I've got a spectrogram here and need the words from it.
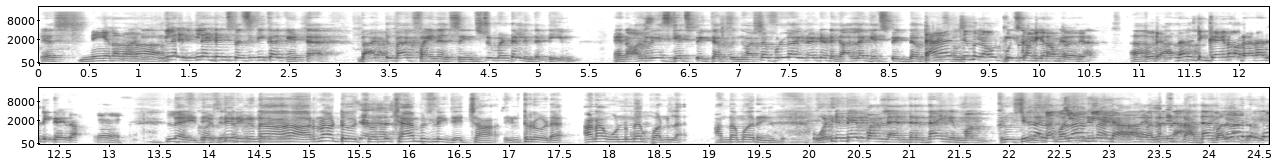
எஸ் நீங்க என்னடா? இங்கிலாந்து இங்கிலாந்து ஸ்பெசிஃபிக்கா கேட்ட back to back finals instrumental இந்த team and always gets picked up இந்த வருஷம் ஃபுல்லா யுனைடெட் கால்ல gets picked up Tangible outputs காமிக்கிறான் பாரு. ஒரு அனாலிட்டிக் கைனா ஒரு அனாலிட்டிக் கை தான். இல்ல இது எப்படி இருக்குன்னா. அர்னாட்டோவிச் வந்து சாம்பியன்ஸ் லீக் ஜெயிச்சான் இன்டரோட. ஆனா ஒண்ணுமே பண்ணல. அந்த மாதிரி இருக்குது. ஒண்ணுமே பண்ணலன்றது தான் இங்க crucial. இல்ல. அதான் விளையாடுறதா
